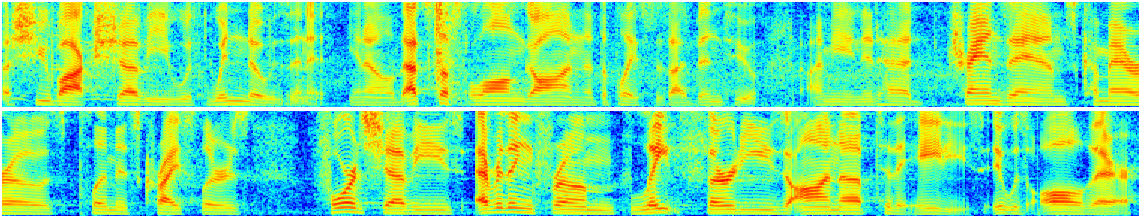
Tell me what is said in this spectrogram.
a shoebox Chevy with windows in it. You know, that stuff's long gone at the places I've been to. I mean, it had Transams, Camaros, Plymouths, Chryslers, Ford Chevys, everything from late 30s on up to the 80s. It was all there,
